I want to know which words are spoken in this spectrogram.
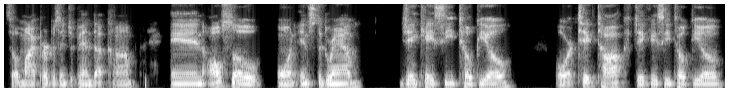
So mypurposeinjapan.com. And also on Instagram, JKC Tokyo, or TikTok, JKC Tokyo,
